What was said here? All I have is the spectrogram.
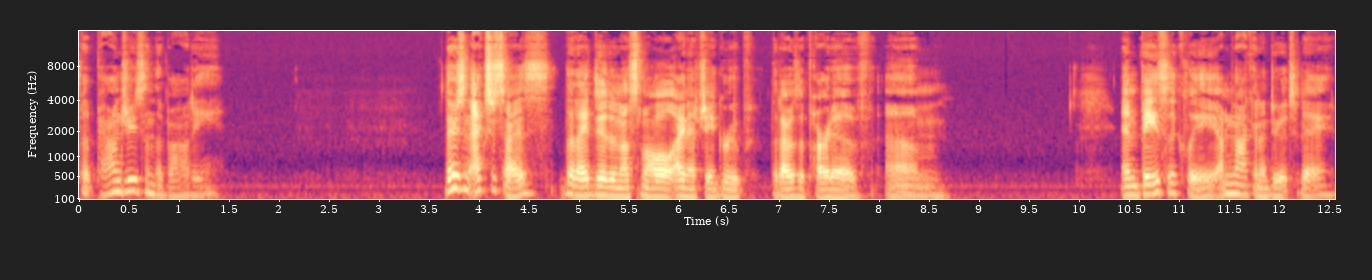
but boundaries in the body. There's an exercise that I did in a small INFJ group that I was a part of. Um, and basically, I'm not going to do it today,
